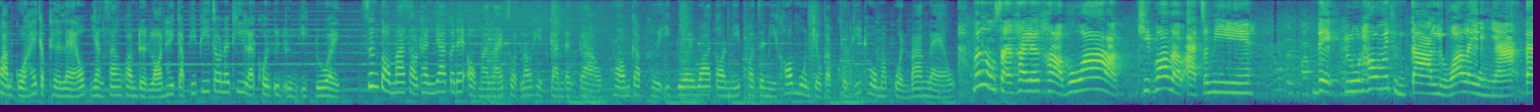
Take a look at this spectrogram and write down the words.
ความกลัวให้กับเธอแล้ว ยังสร้างความเดือดร้อนให้กับพี่ๆเจ้าหน้าที่และคนอื่นๆ อีกด้วยซึ่งต่อมาสาวธัญญาก็ได้ออกมาไลฟ์สดเล่าเหตุการณ์ดังกล่าว พร้อมกับเผยอีกด้วยว่าตอนนี้พอจะมีข้อมูลเกี่ยวกับคนที่โทรมาป่วนบ้างแล้ว ไม่สงสัยใครเลยค่ะ เพราะว่าคิดว่าแบบอาจจะมีเด็กรู้เท่าไม่ถึงการหรือว่าอะไรอย่างเงี้ยแต่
